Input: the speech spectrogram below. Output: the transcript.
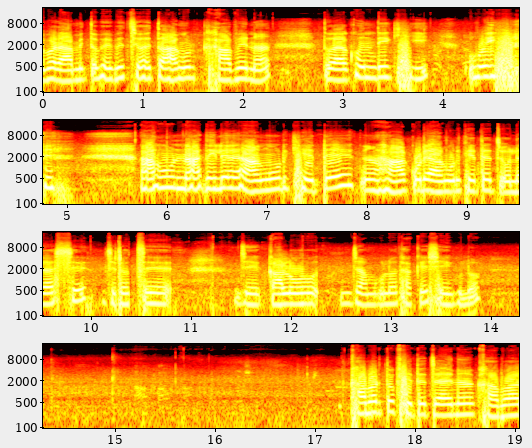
এবার আমি তো ভেবেছি হয়তো আঙুর খাবে না। তো এখন দেখি ওই আঙুর না দিলে আঙুর খেতে, হা করে আঙুর খেতে চলে আসছে যেটা হচ্ছে যে কালো জামগুলো থাকে সেইগুলো। খাবার তো খেতে চায় না। খাবার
